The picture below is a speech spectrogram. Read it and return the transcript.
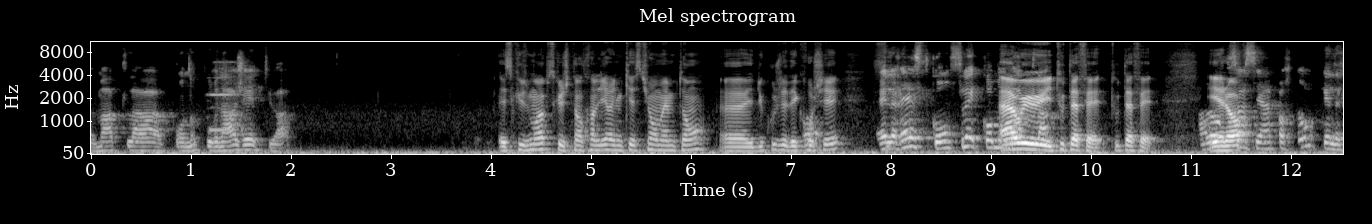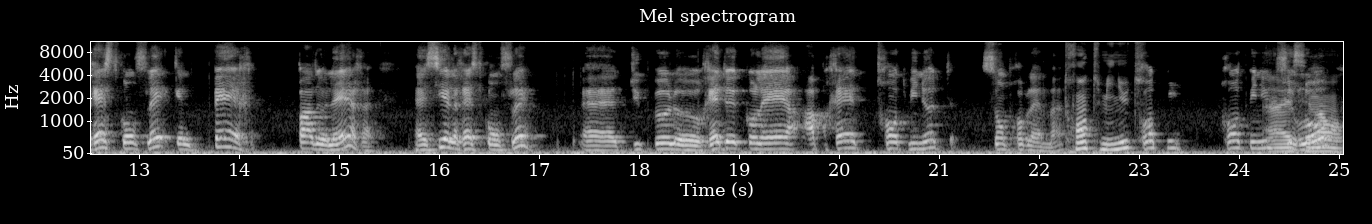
un matelas pour, pour nager, tu vois. Excuse-moi, parce que j'étais en train de lire une question en même temps, euh, et du coup j'ai décroché. Elle reste gonflée comme Ah oui, oui, tout à fait, tout à fait. Alors, et alors... ça c'est important, qu'elle reste gonflée, qu'elle perd pas de l'air. Et si elle reste gonflée, euh, tu peux le redécoller après 30 minutes sans problème. 30 hein. minutes? 30, minutes ah sur l'eau.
